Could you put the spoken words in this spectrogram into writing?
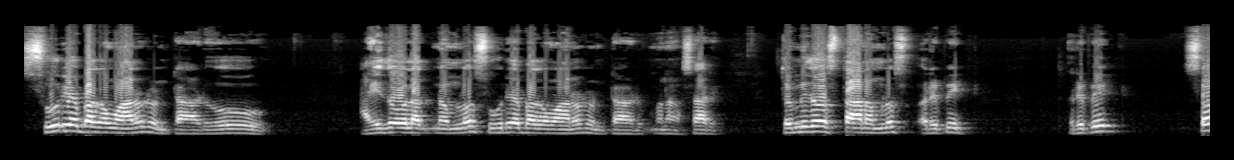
సూర్య భగవానుడు ఉంటాడు ఐదో లగ్నంలో సూర్య భగవానుడు ఉంటాడు మన సారీ తొమ్మిదో స్థానంలో రిపీట్ రిపీట్ సో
